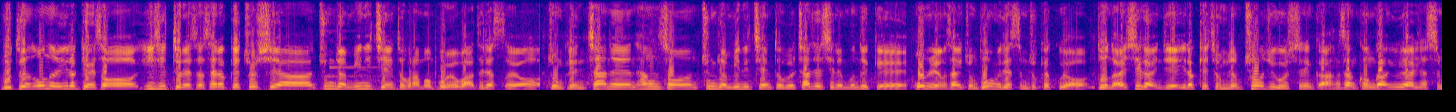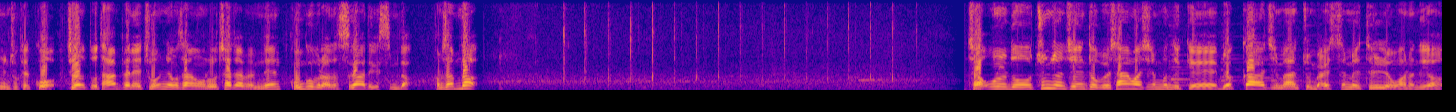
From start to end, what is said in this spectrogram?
무튼 오늘 이렇게 해서 이지툴에서 새롭게 출시한 충전 미니 체인톱을 한번 보여봐 드렸어요. 좀 괜찮은 항손 충전 미니 체인톱을 찾으시는 분들께 오늘 영상이 좀 도움이 됐으면 좋겠고요. 또 날씨가 이제 이렇게 점점 추워지고 있으니까 항상 건강 유의하셨으면 좋겠고 저는 또 다음 편에 좋은 영상으로 찾아뵙는 공구브라더스가 되겠습니다. 감사합니다. 자 오늘도 충전 체인톱을 사용하시는 분들께 몇 가지만 좀 말씀을 드리려고 하는데요.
